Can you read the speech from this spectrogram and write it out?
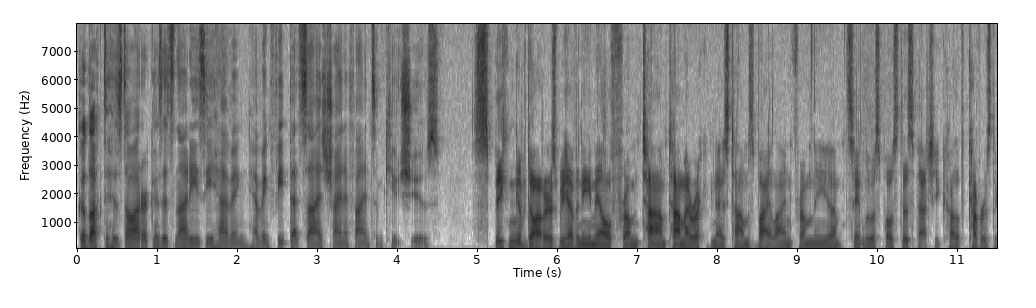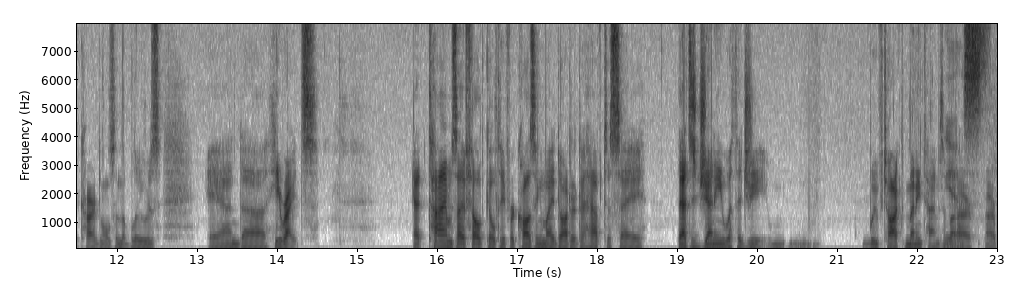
good luck to his daughter because it's not easy having having feet that size trying to find some cute shoes. Speaking of daughters, we have an email from Tom. Tom, I recognize Tom's byline from the uh, St. Louis Post Dispatch. He co- covers the Cardinals and the Blues, and uh, he writes At times I felt guilty for causing my daughter to have to say, That's Jenny with a G. We've talked many times about Yes. our, our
